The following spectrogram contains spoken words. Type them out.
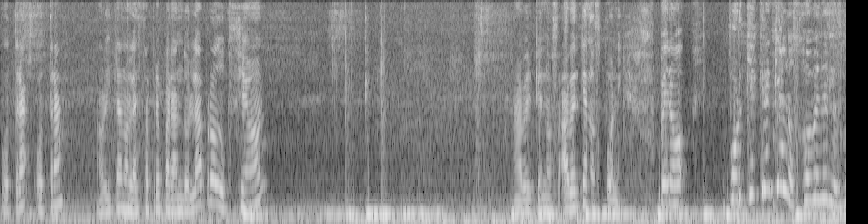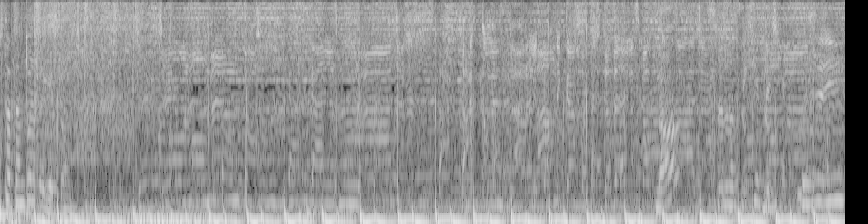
Otra, otra. Ahorita nos la está preparando la producción. A ver qué nos, a ver qué nos pone. Pero, ¿por qué creen que a los jóvenes les gusta tanto el reggaetón? ¿No? Son los hijos de Shakira. Sí.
